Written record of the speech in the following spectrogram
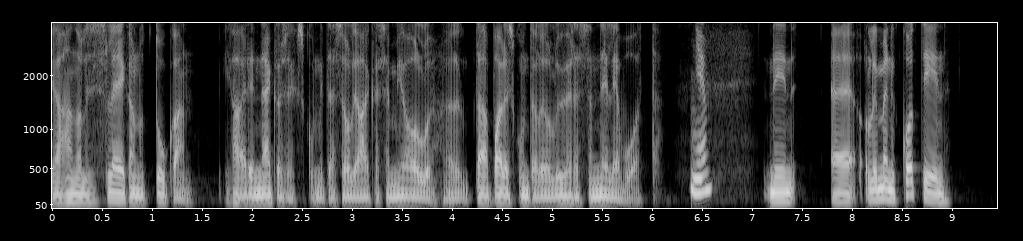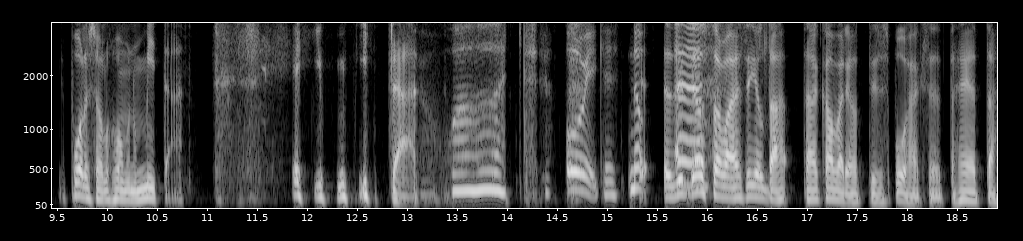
ja hän oli siis leikannut tukan ihan erinäköiseksi kuin mitä se oli aikaisemmin ollut. Tämä pariskunta oli ollut yhdessä neljä vuotta. Joo. Niin ö, oli mennyt kotiin ja puoliso ei ollut huomannut mitään. ei mitään. What? Oikeesti? No, Ja sitten ää, jossain vaiheessa ilta tämä kaveri otti siis puheeksi, että hei, että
